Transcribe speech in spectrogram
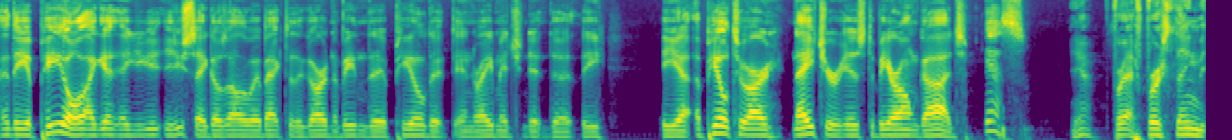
uh, the appeal, I guess uh, you, you say, goes all the way back to the Garden of Eden. The appeal that, and Ray mentioned it, the the the uh, appeal to our nature is to be our own gods. Yes. Yeah. First thing,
